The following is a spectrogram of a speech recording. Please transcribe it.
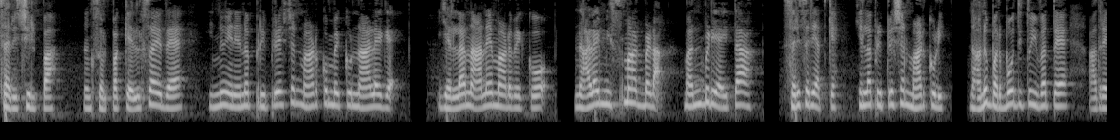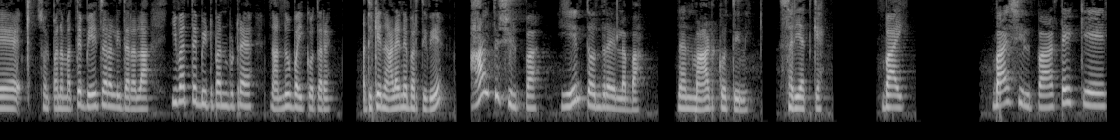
ಸರಿ ಶಿಲ್ಪ, ನಂಗೆ ಸ್ವಲ್ಪ ಕೆಲಸ ಇದೆ. ಇನ್ನೂ ಏನೇನೋ ಪ್ರಿಪ್ರೇಷನ್ ಮಾಡ್ಕೊಬೇಕು ನಾಳೆಗೆ. ಎಲ್ಲ ನಾನೇ ಮಾಡಬೇಕು. ನಾಳೆ ಮಿಸ್ ಮಾಡಬೇಡ. ಬಂದ್ಬಿಡಿ, ಆಯ್ತಾ? ಸರಿ ಸರಿ ಅದಕ್ಕೆ ಎಲ್ಲ ಪ್ರಿಪ್ರೇಷನ್ ಮಾಡ್ಕೊಡಿ. ನಾನು ಬರ್ಬೋದಿತ್ತು ಇವತ್ತೇ. ಆದರೆ ಸ್ವಲ್ಪ ನಮ್ಮ ಮತ್ತೆ ಬೇಜಾರಲ್ಲಿದ್ದಾರಲ್ಲ ಇವತ್ತೇ ಬಿಟ್ಟು ಬಂದ್ಬಿಟ್ರೆ ನಾನು ಬೈಕೋತಾರೆ. ಅದಕ್ಕೆ ನಾಳೆನೇ ಬರ್ತೀವಿ. ಆಯ್ತು ಶಿಲ್ಪ, ಏನು ತೊಂದರೆ ಇಲ್ಲ ಬಾ. ನಾನು ಮಾಡ್ಕೋತೀನಿ. ಸರಿ ಅದಕ್ಕೆ ಬಾಯ್ ಬಾಯ್ ಶಿಲ್ಪ. ಟೇಕ್ ಕೇರ್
